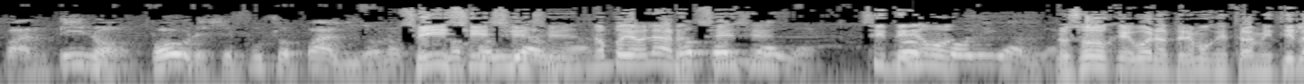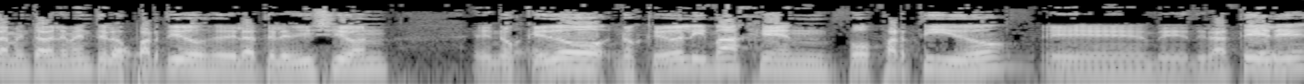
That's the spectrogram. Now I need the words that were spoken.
Fantino, pobre, se puso pálido. No, Sí, no sí, sí, podía sí. hablar. No podía hablar. No sí, podía sí. hablar. Sí, No teníamos. podía hablar. Nosotros que, bueno, tenemos que transmitir lamentablemente los partidos desde la televisión. eh, nos quedó nos quedó la imagen post partido de, de la tele.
